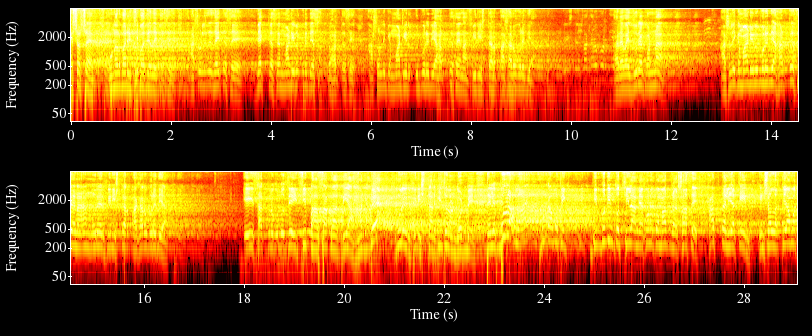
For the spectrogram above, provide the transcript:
এরশাদ সাহেব ওনার বাড়ির সিফা দিয়া যাইতেছে। আসলে যে যাইতেছে দেখতেছেন মাটির উপরে দিয়ে ছাত্র হাঁটতেছে। আসলে কি মাটির উপরে দিয়ে হাঁটতেছে না ফিরিস্তার পাখার উপরে দিয়া? আরে ভাই জুড়ে কর না। আসলে কি মাটির উপরে দিয়ে হাঁটতেছে না নূরের ফিরিস্তার পাখার উপরে দিয়া? এই ছাত্রগুলো যে এই চিপা চাপা দিয়া হাঁটবে নূরের ফিরিস্তার বিচরণ ঘটবে। তাহলে বোঝা যায়, মোটামুটি দীর্ঘদিন তো ছিলাম, এখনও তো মাদ্রাসা আছে। হাততালি ইয়াকিন, ইনশাল্লাহ কিয়ামত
